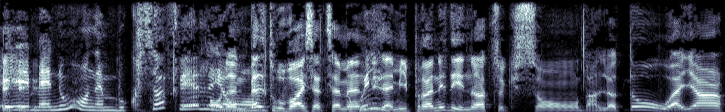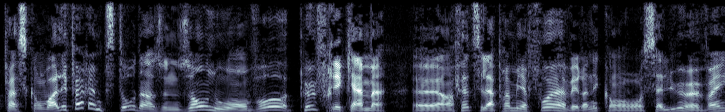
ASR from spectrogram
Et, mais nous, on aime beaucoup ça, Phil. et On a une belle trouvaille cette semaine, Oui. les amis. Prenez des notes, ceux qui sont dans l'auto ou ailleurs, parce qu'on va aller faire un petit tour dans une zone où on va peu fréquemment. Euh, en fait, c'est la première fois, Véronique, qu'on salue un vin.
